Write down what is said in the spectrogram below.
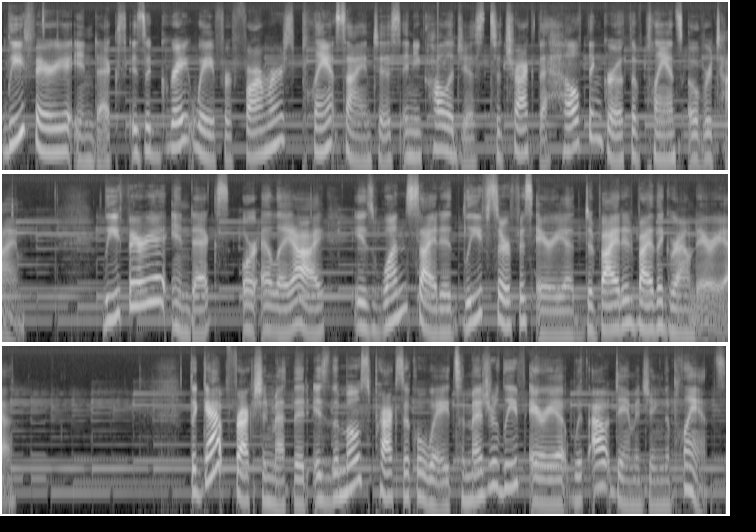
Leaf Area Index is a great way for farmers, plant scientists, and ecologists to track the health and growth of plants over time. Leaf Area Index, or LAI, is one sided leaf surface area divided by the ground area. The gap fraction method is the most practical way to measure leaf area without damaging the plants.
